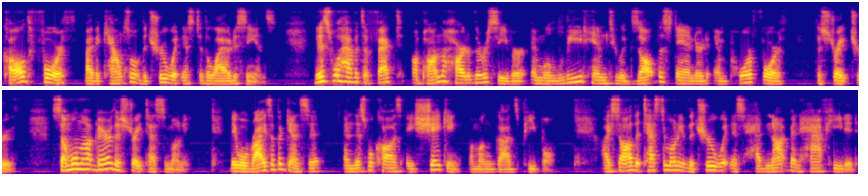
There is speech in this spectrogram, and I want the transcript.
called forth by the counsel of the true witness to the Laodiceans. This will have its effect upon the heart of the receiver and will lead him to exalt the standard and pour forth the straight truth. Some will not bear this straight testimony. They will rise up against it and this will cause a shaking among God's people. I saw the testimony of the true witness had not been half heeded.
